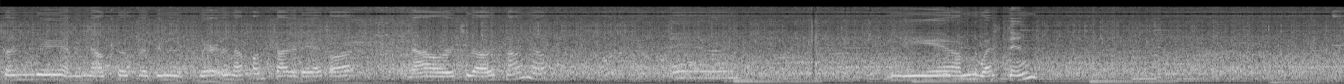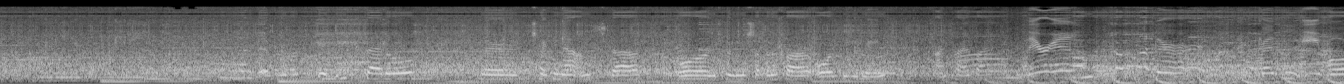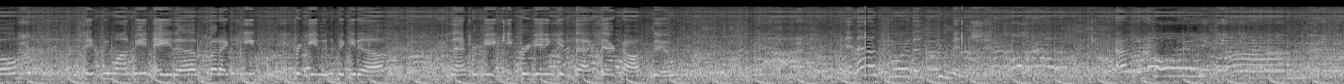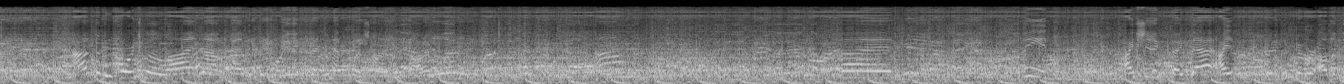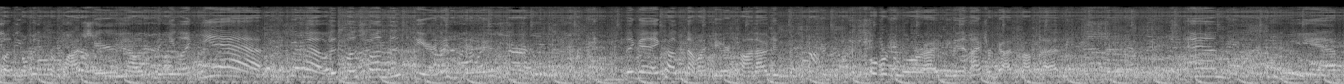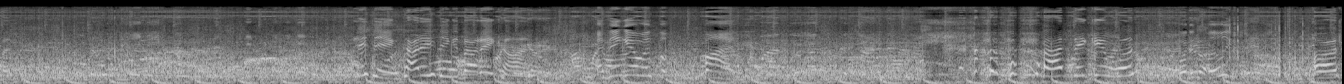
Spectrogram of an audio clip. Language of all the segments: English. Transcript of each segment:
Sunday, I mean now because I didn't wear it enough on Saturday, I thought an hour or two hours not enough. And yeah, I'm in the West End. And everyone's getting settled. They're checking out and stuff, or putting stuff in the car, or leaving. forgetting to pick it up. And I forget, keep forgetting to get back their costume. And as for this convention,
